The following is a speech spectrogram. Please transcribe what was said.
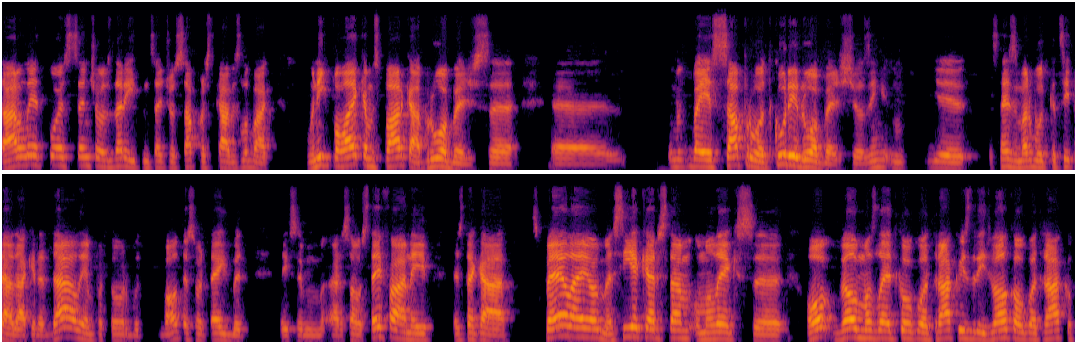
tā ir lieta, ko es cenšos darīt un cenšos saprast, kā vislabāk. Un ik pa laikam es pārkāpu robežas. Uh, vai es saprotu, kur ir robežas. Jo, zin, es nezinu, varbūt citādāk ir ar dēliem, par to varbūt Balters var teikt, bet teiksim, ar savu Stefāniju es tā kā spēlēju, mēs iekarstam, un man liekas, o, vēl mazliet kaut ko traku izdarīt, vēl kaut ko traku.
